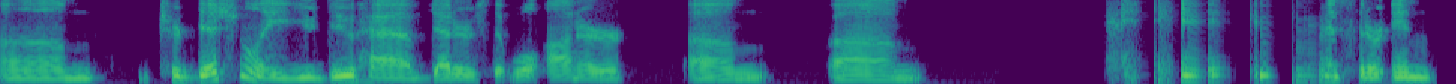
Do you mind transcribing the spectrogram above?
Um, traditionally, you do have debtors that will honor um, um, payments that are in,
